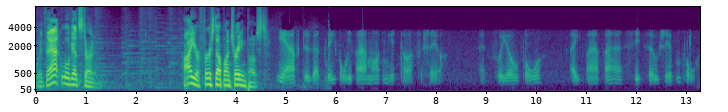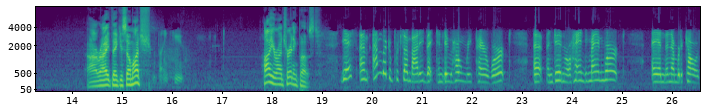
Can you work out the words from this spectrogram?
With that, we'll get started. Hi, you're first up on Trading Post. Yeah, I've still got the D45 Martin guitar for sale at 304 855 6074. All right, thank you so much. Thank you. Hi, you're on Trading Post. Yes, um, I'm looking for somebody that can do home repair work uh, and general handyman work. And the number to call is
